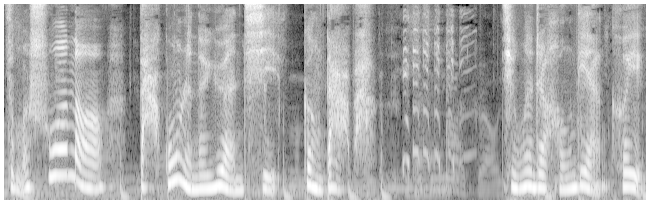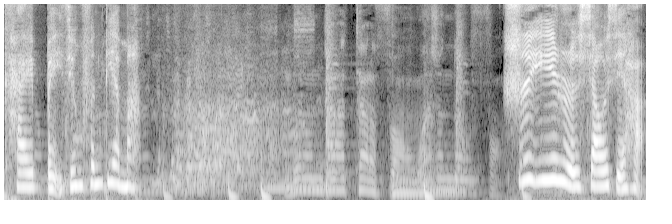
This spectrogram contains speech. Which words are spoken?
怎么说呢？打工人的怨气更大吧？请问这横店可以开北京分店吗？十一日消息哈，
